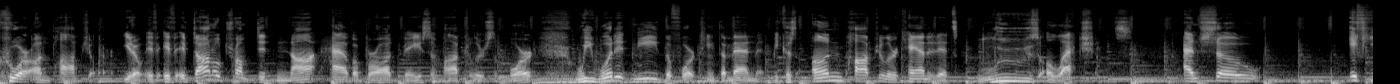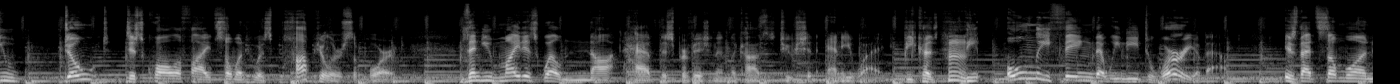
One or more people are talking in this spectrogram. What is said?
who are unpopular. You know, if, if, if Donald Trump did not have a broad base of popular support, we wouldn't need the 14th Amendment because unpopular candidates lose elections. And so if you don't disqualify someone who has popular support, then you might as well not have this provision in the Constitution anyway. Because hmm. the only thing that we need to worry about is that someone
